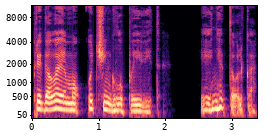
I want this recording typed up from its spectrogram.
придала ему очень глупый вид. И не только.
